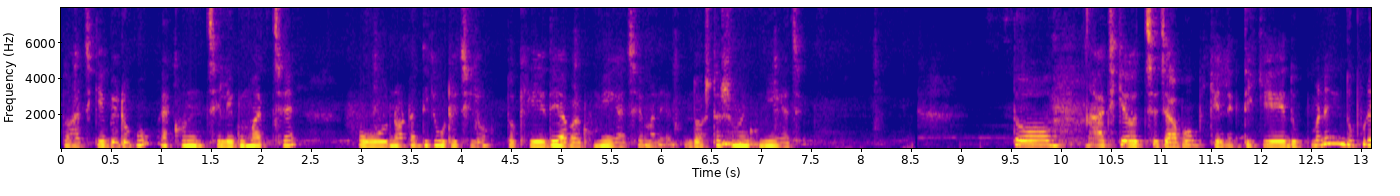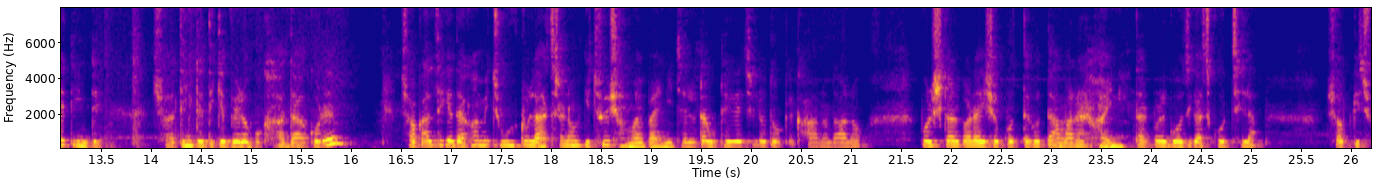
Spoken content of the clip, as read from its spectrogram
তো আজকে বেরোবো। এখন ছেলে ঘুমাচ্ছে। ও নটার দিকে উঠেছিল। তো খেয়ে দিয়ে আবার ঘুমিয়ে গেছে। মানে দশটার সময় ঘুমিয়ে গেছে। তো আজকে হচ্ছে যাব বিকেলের দিকে মানে দুপুরে তিনটে, সাড়ে তিনটের দিকে বেরোবো খাওয়া দাওয়া করে। সকাল থেকে দেখো আমি চুল টুল আঁচড়ানোর কিছুই সময় পাইনি। ছেলেটা উঠে গেছিল তো ওকে খাওয়ানো দাওয়ানো, পরিষ্কার করা, এইসব করতে করতে আমার আর হয়নি। তারপরে গোছ গাছ করছিলাম সব কিছু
